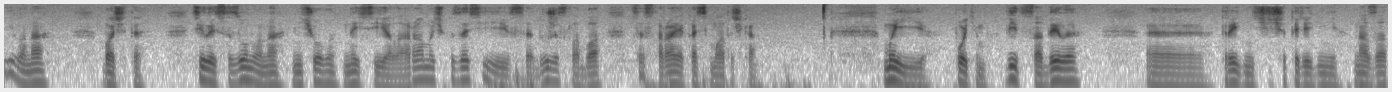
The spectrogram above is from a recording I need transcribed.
і вона, бачите, цілий сезон вона нічого не сіяла. Рамочку засіє і все дуже слаба. Це стара якась маточка. Ми її потім відсадили. е, Три дні чи чотири дні назад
